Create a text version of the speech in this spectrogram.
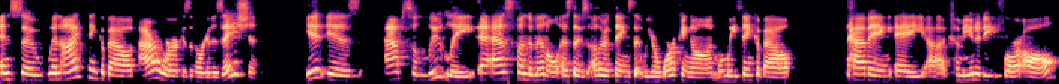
And so when I think about our work as an organization, it is absolutely as fundamental as those other things that we are working on when we think about having a uh, community for all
